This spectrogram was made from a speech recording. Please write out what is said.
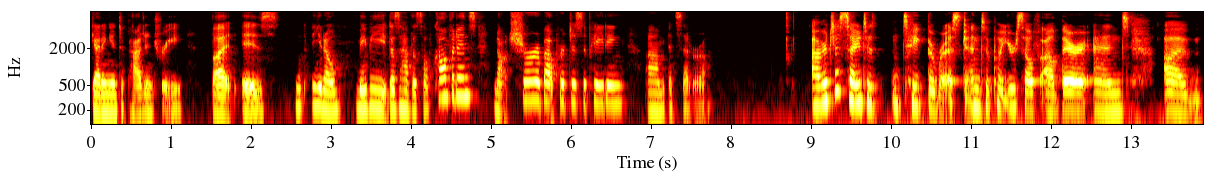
getting into pageantry, but is, you know, maybe doesn't have the self confidence, not sure about participating, um, etc.? I would just say to take the risk and to put yourself out there and um,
